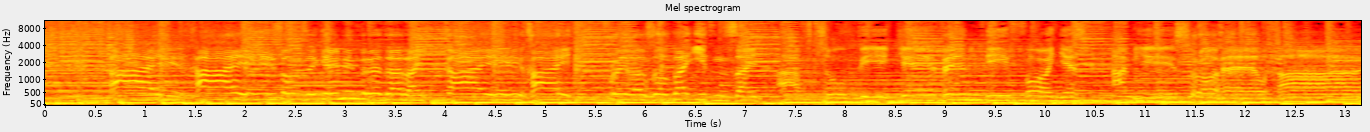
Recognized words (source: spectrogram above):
chai, chai, sollen sie gehindert da rein, chai, chai, Teurer soll bei Iden sein. Auf zu Pike, wenn die Fonjes am Yisrohel heil.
